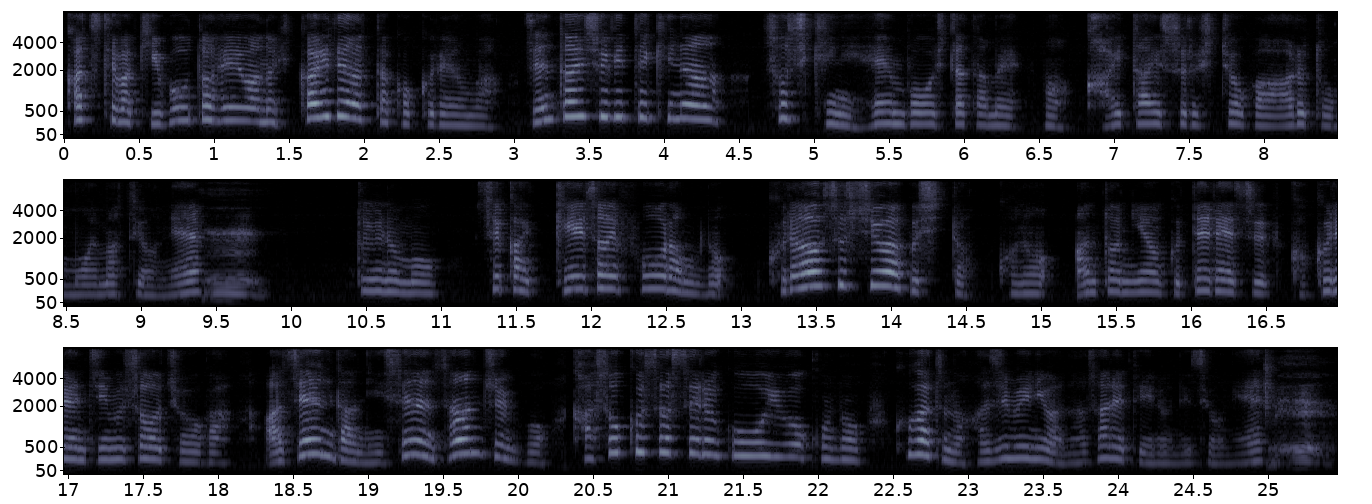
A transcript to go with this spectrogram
かつては希望と平和の光であった国連は、全体主義的な組織に変貌したため、まあ、解体する必要があると思いますよね。うん。というのも、世界経済フォーラムのクラウス・シュワブ氏と、このアントニオ・グテレス国連事務総長が、アジェンダ2030を加速させる合意をこの9月の初めにはなされているんですよね。え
